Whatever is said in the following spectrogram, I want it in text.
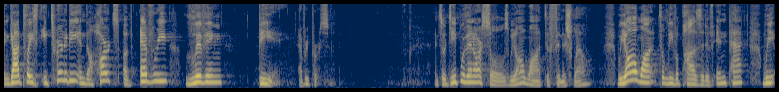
and God placed eternity in the hearts of every living being. every person. And so, deep within our souls, we all want to finish well. We all want to leave a positive impact. We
